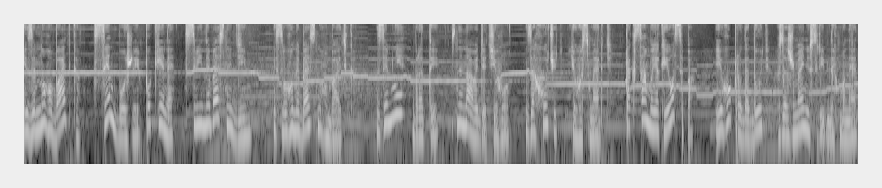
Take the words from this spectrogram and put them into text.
і земного батька, син Божий покине свій небесний дім і свого небесного батька. Земні брати зненавидять його, захочуть його смерті. Так само, як Йосипа, його продадуть за жменю срібних монет,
